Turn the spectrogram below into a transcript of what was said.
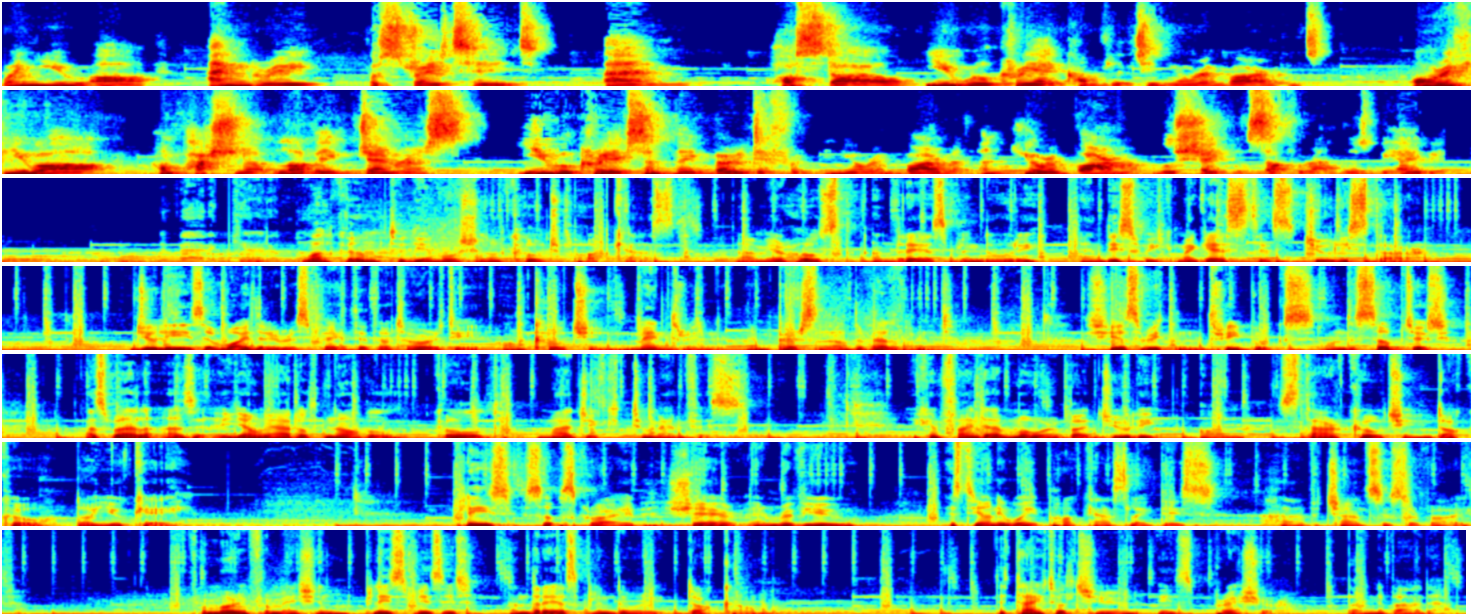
When you are angry, frustrated, um, hostile, you will create conflict in your environment. Or if you are compassionate, loving, generous, you will create something very different in your environment, and your environment will shape itself around those behaviors. Welcome to the Emotional Coach Podcast. I'm your host, Andrea Splendori, and this week my guest is Julie Starr. Julie is a widely respected authority on coaching, mentoring, and personal development. She has written three books on the subject, as well as a young adult novel called Magic to Memphis. You can find out more about Julie on starrcoaching.co.uk. Please subscribe, share, and review. It's the only way podcasts like this have a chance to survive. For more information, please visit andreasplendori.com. The title tune is Pressure by Nvada.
